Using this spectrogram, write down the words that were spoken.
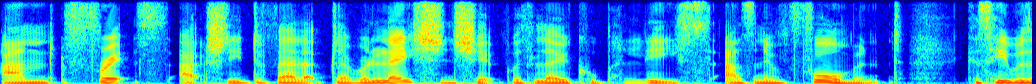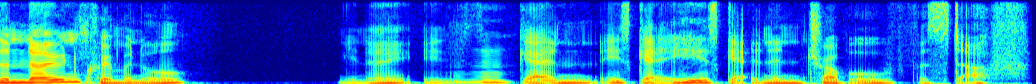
And Fritz actually developed a relationship with local police as an informant because he was a known criminal. You know, he's Mhm. getting he's getting he is getting in trouble for stuff.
